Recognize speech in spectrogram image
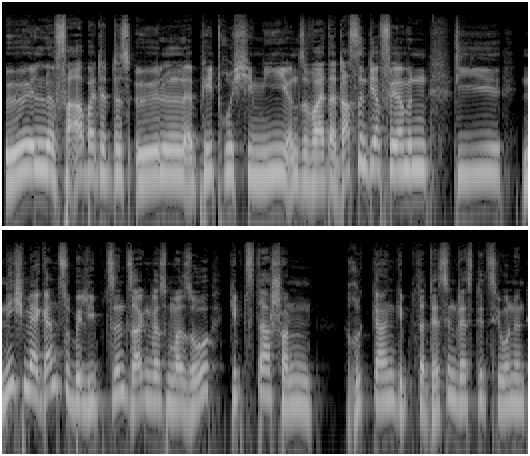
Öl, verarbeitetes Öl, Petrochemie und so weiter. Das sind ja Firmen, die nicht mehr ganz so beliebt sind, sagen wir es mal so. Gibt es da schon Rückgang? Gibt es da Desinvestitionen?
